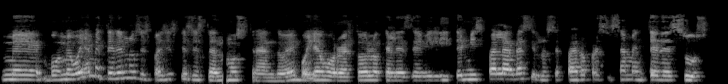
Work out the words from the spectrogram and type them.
me, voy a meter en los espacios que se están mostrando, ¿eh? voy a borrar todo lo que les debilite mis palabras y los separo precisamente de sus,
